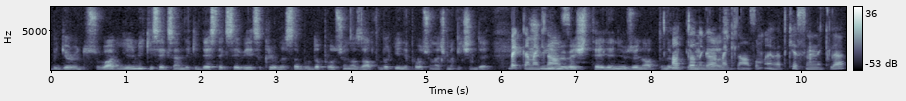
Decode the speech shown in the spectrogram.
bir görüntüsü var. 22.80'deki destek seviyesi kırılırsa burada pozisyon azaltılır. Yeni pozisyon açmak için de Beklemek şu lazım. 25 TL'nin üzerine attığını Attığını beklemek görmek lazım. lazım. Evet kesinlikle.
